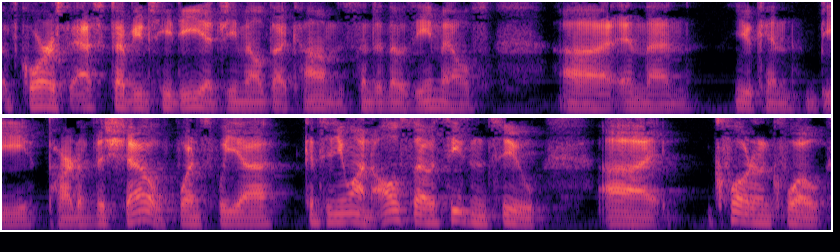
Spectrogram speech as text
of course, askwtd at gmail.com, send in those emails. Uh, and then you can be part of the show once we, uh, continue on. Also, season two, uh, quote unquote,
